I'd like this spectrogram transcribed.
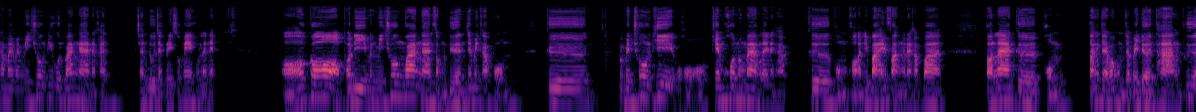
ทำไมมันมีช่วงที่คุณว่างงานนะคะ ฉันดูจากรีสูเม่คุณแล้วเนี่ย อ๋อ ก็พอดีมันมีช่วงว่างงาน 2 เดือนใช่ไหมครับผม คือมันเป็นช่วงที่ โอ้โฮ เข้มข้นมาก ๆ เลยนะครับ คือผมขออธิบายให้ฟังนะครับว่า ตอนแรกคือผมตั้งใจว่าผมจะไปเดินทาง เพื่อ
